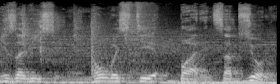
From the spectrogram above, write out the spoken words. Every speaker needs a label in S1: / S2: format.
S1: независим. Новости Баренц обзор.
